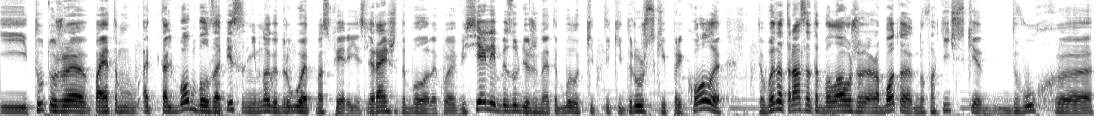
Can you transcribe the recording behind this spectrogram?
И тут уже, поэтому этот альбом был записан в немного другой атмосфере. Если раньше это было такое веселье безудержное, это было какие-то такие дружеские приколы, то в этот раз это была уже работа, ну, фактически двух, э,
